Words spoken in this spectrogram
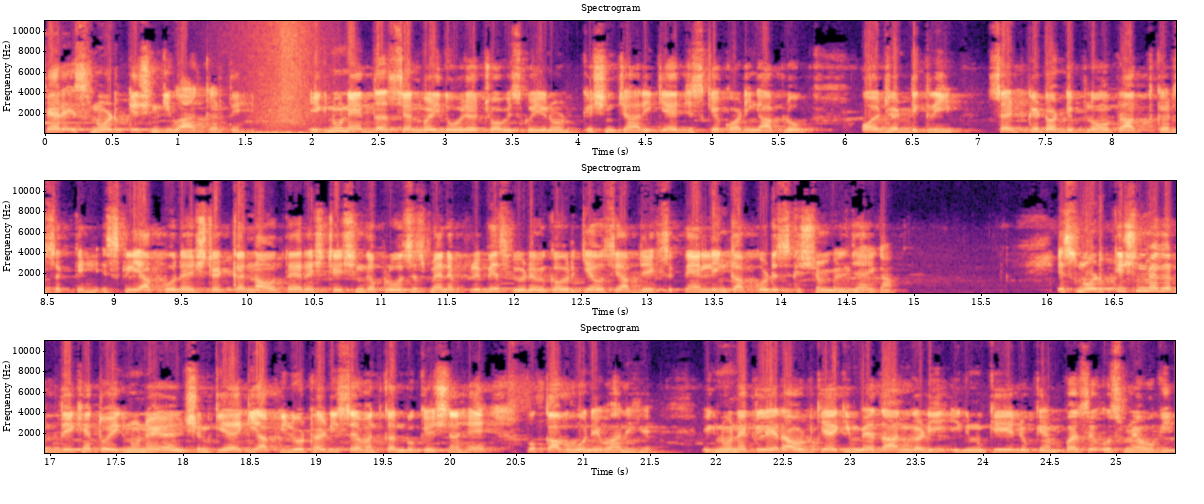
खैर, इस नोटिफिकेशन की बात करते हैं। इग्नू ने 10 जनवरी 2024 को ये नोटिफिकेशन जारी किया है, जिसके अकॉर्डिंग आप लोग ऑलरेडी डिग्री सर्टिफिकेट और डिप्लोमा प्राप्त कर सकते हैं। इसके लिए आपको रजिस्ट्रेट करना होता है। रजिस्ट्रेशन का प्रोसेस मैंने प्रीवियस वीडियो में कवर किया, उसे आप देख सकते हैं। लिंक आपको डिस्क्रिप्शन में मिल जाएगा। इस नोटिफिकेशन में अगर देखें तो इग्नू ने मेंशन किया है कि आपकी जो थर्टी सेवन कन्वोकेशन है, वो कब होने वाली है। इग्नू ने क्लियर आउट किया है कि मैदान गढ़ी इग्नू के जो कैंपस है, उसमें होगी।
